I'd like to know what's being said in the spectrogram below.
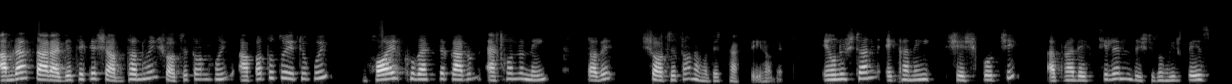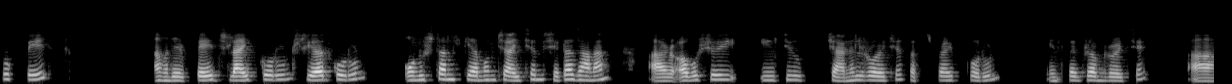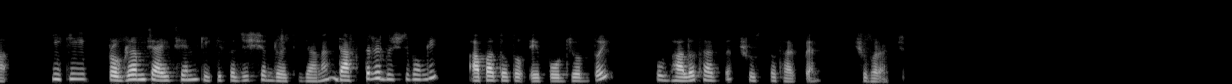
আমরা তার আগে থেকে সাবধান হই, সচেতন হই। আপাতত এটুকুই। ভয়ের খুব একটা কারণ এখনও নেই। তবে সচেতন আমাদের থাকতেই হবে। এই অনুষ্ঠান এখানেই শেষ করছি। আপনারা দেখছিলেন দৃষ্টিভঙ্গির ফেসবুক পেজ। আমাদের পেজ লাইক করুন, শেয়ার করুন। অনুষ্ঠান কেমন চাইছেন সেটা জানান। আর অবশ্যই ইউটিউব চ্যানেল রয়েছে, সাবস্ক্রাইব করুন। ইনস্টাগ্রাম রয়েছে। কি, কি প্রোগ্রাম চাইছেন, কি, কি সাজেশন রয়েছে জানান। ডাক্তারের দৃষ্টিভঙ্গি আপাতত এ পর্যন্তই। খুব ভালো থাকবেন, সুস্থ থাকবেন। শুভরাত্রি।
